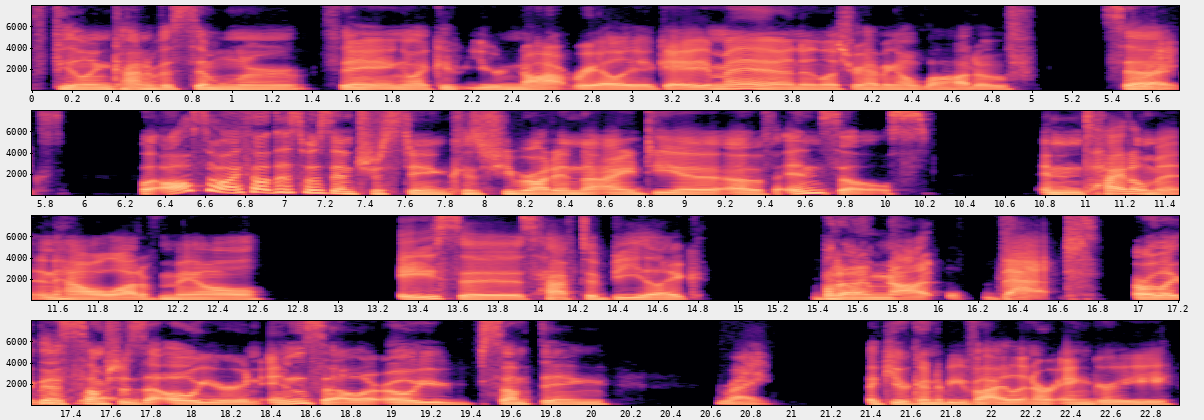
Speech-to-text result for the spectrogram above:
feeling kind of a similar thing. Like you're not really a gay man unless you're having a lot of sex. Right. But also, I thought this was interesting because she brought in the idea of incels and entitlement and how a lot of male aces have to be like, but I'm not that. Or like the assumptions that, oh, you're an incel or oh, you're something. Right. Like you're going to be violent or angry.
